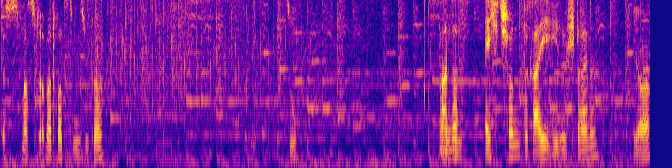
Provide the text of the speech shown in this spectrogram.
Das machst du aber trotzdem super. So. Waren das echt schon drei Edelsteine? Ja.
